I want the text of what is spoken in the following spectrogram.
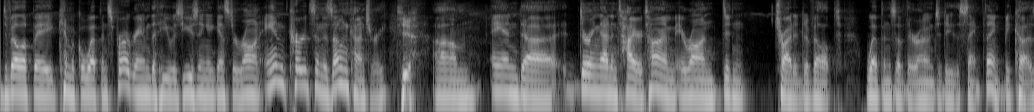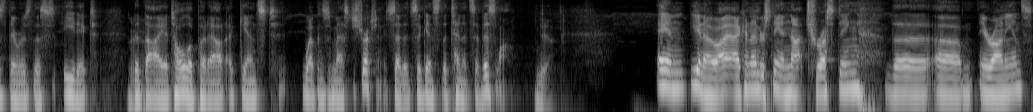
develop a chemical weapons program that he was using against Iran and Kurds in his own country. Yeah. And uh, during that entire time, Iran didn't try to develop weapons of their own to do the same thing because there was this edict that the Ayatollah put out against weapons of mass destruction. It said it's against the tenets of Islam. Yeah. And you know, I, I can understand not trusting the um, Iranians,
